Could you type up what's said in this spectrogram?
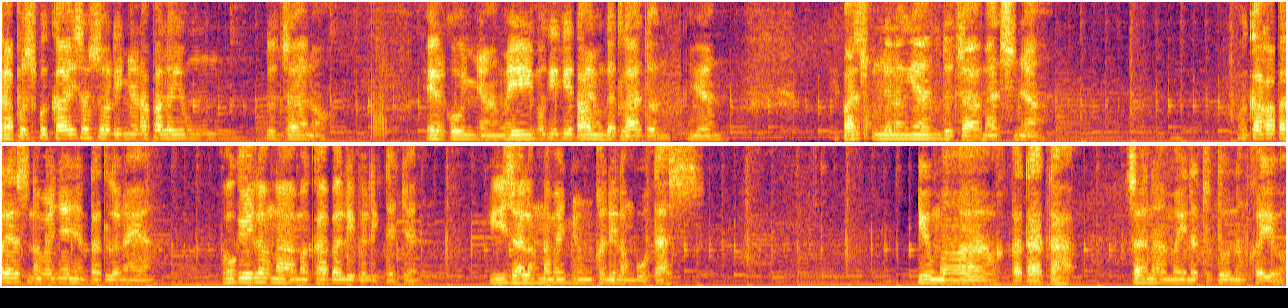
Tapos pagka isasoli nyo na pala yung doon sa ano, aircon niya, may makikita kayong gatla doon. Yan. Ipasok nyo lang yan doon sa match niya. Magkakaparehas naman yan, yung tatlo na yan. Okay lang na magkabali-baligtad yan. Isa lang naman yung kanilang butas yung mga katata. Sana may natutunan kayo.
